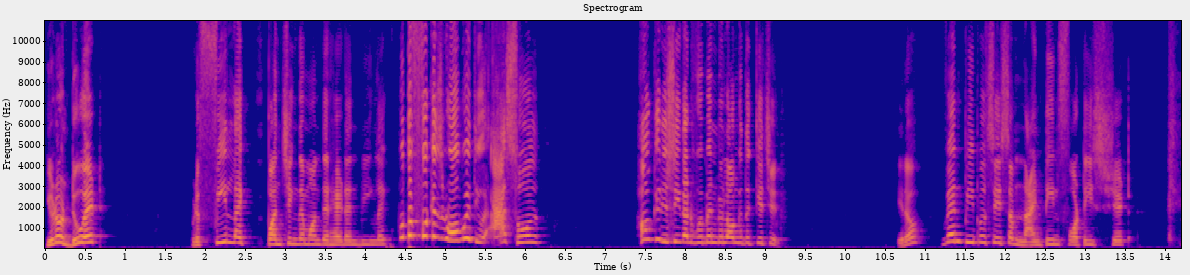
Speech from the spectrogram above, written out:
You don't do it. But I feel like punching them on their head and being like, what the fuck is wrong with you, asshole? How can you see that women belong in the kitchen? You know? When people say some 1940s shit,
